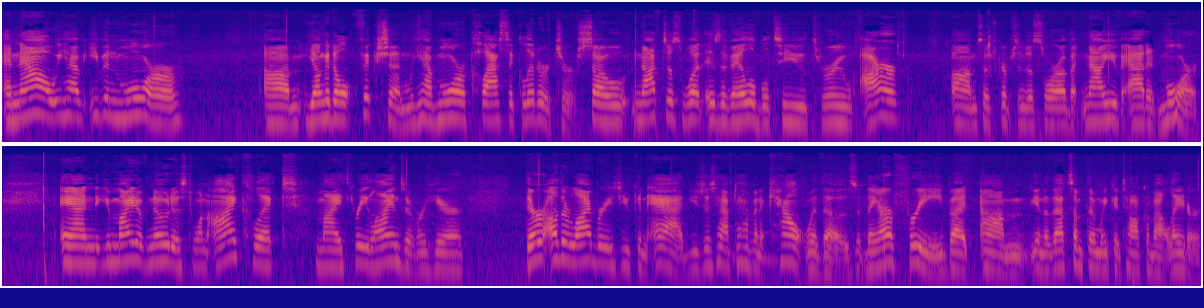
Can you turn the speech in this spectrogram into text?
And now we have even more um, young adult fiction. We have more classic literature. So not just what is available to you through our um, subscription to Sora, but now you've added more. And you might have noticed when I clicked my three lines over here, there are other libraries you can add. You just have to have an account with those. They are free, but um, you know that's something we could talk about later.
